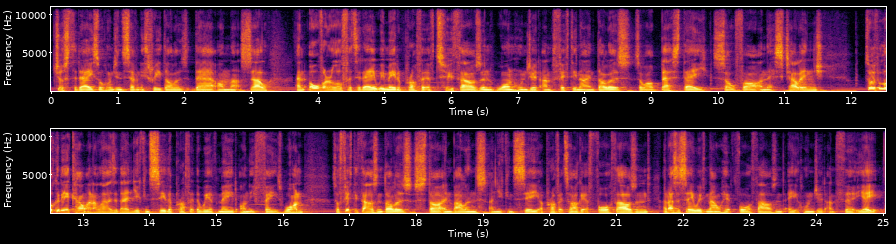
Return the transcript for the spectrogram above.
just today. So $173 there on that sell. And overall for today, we made a profit of $2,159. So our best day so far on this challenge. So if we look at the account analyzer then you can see the profit that we have made on the phase one. So $50,000 starting balance and you can see a profit target of 4,000. And as I say, we've now hit 4,838.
